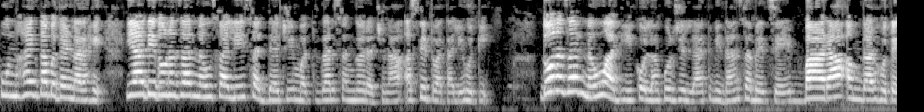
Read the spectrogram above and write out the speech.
पुन्हा एकदा बदलणार आहे. याआधी दोन हजार नऊ साली सध्याची मतदारसंघ रचना अस्तित्वात आली होती. दोन हजार नऊ आधी कोल्हापूर जिल्ह्यात विधानसभेचे बारा आमदार होते.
